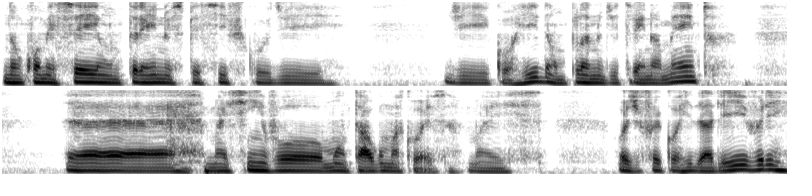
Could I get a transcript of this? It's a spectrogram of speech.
não comecei um treino específico de, de corrida, um plano de treinamento. É, mas sim vou montar alguma coisa. Mas hoje foi corrida livre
